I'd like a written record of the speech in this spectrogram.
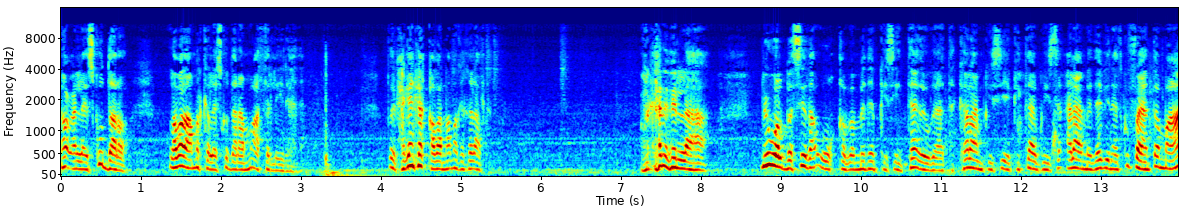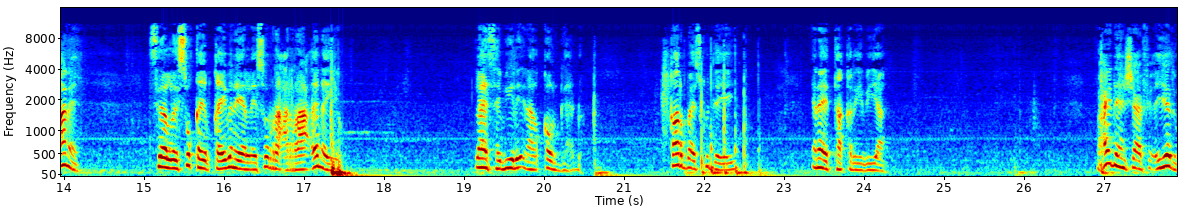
nawcin la ysku daro labadaa marka la ysku daraa muahir la yidhahda ayb xageen ka qabana marka khilaafka waxaan idin lahaa nin walba sida uu qabo madhabkiisa intaad ogaata kalaamkiisa iyo kitaabkiisa calaa madhabi inaad ku fahamta maahane sida laysu qayb qaybinayo laysu raacraacinayo laa sabiila inaad qowl gaadho. Qaar baa isku dayey inay taqriibiyaan. Waxay dhaheen shaaficiyadu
